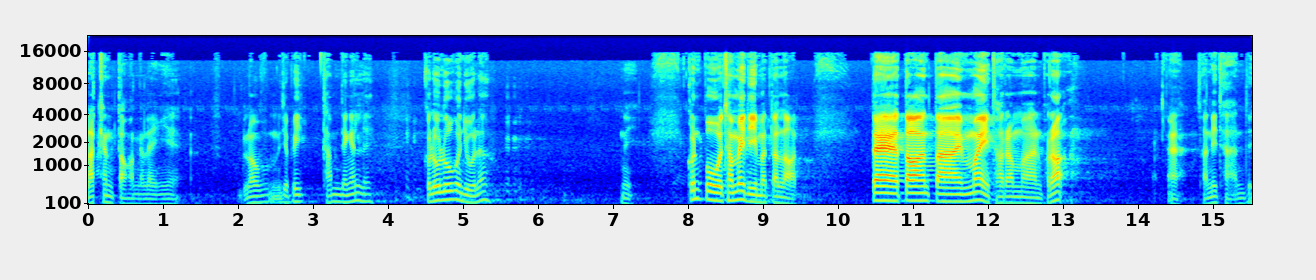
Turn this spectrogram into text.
รัดขั้นตอนอะไรเงี้ยเราจะไปทำอย่างนั้นเลย ก็รู้ๆกันอยู่แล้ว คุณปู่ทำไม่ดีมาตลอด แต่ตอนตายไม่ทรมานเพราะอะสันนิษฐานสิ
